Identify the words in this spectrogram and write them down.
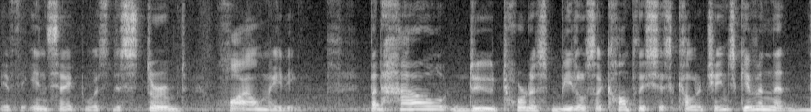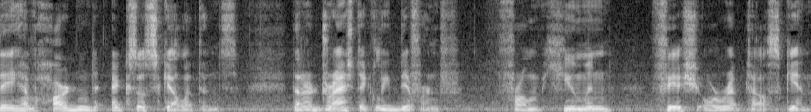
if the insect was disturbed while mating. But how do tortoise beetles accomplish this color change given that they have hardened exoskeletons that are drastically different from human, fish, or reptile skin?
